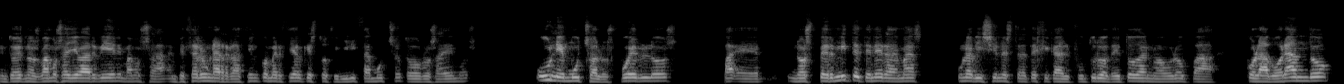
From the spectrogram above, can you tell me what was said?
entonces nos vamos a llevar bien y vamos a empezar una relación comercial que esto civiliza mucho, todos lo sabemos, une mucho a los pueblos, eh, nos permite tener además una visión estratégica del futuro de toda Nueva Europa colaborando.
